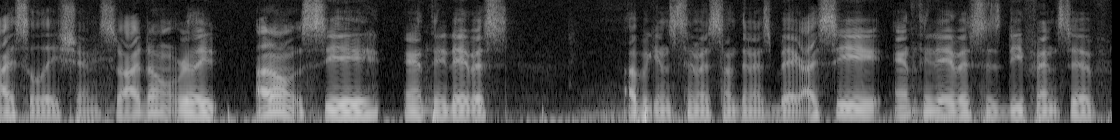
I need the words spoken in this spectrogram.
isolation. So I don't really. I don't see Anthony Davis up against him as something as big. I see Anthony Davis's defensive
